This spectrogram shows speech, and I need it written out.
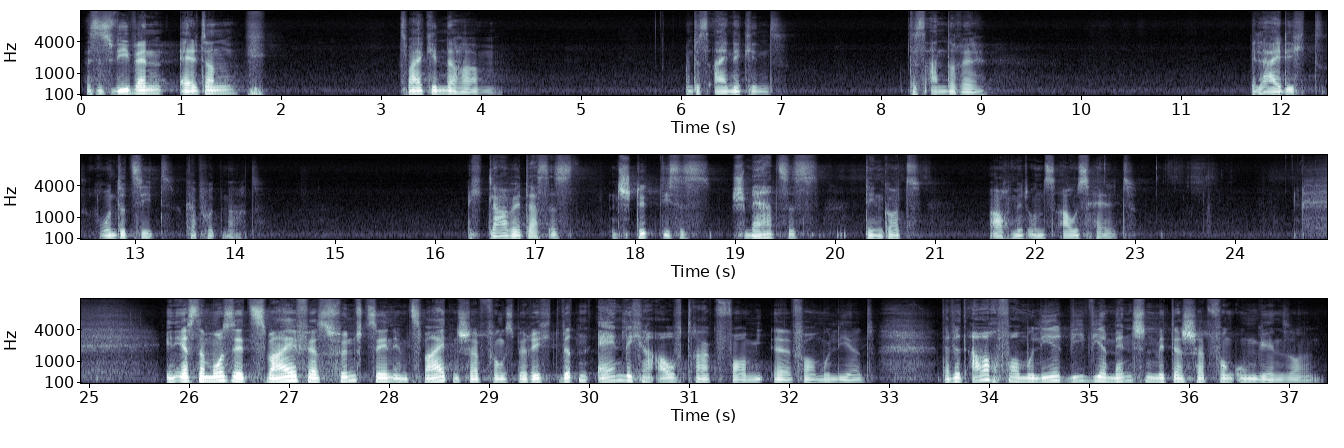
Es ist wie wenn Eltern zwei Kinder haben und das eine Kind das andere beleidigt, runterzieht, kaputt macht. Ich glaube, das ist ein Stück dieses Schmerzes, den Gott auch mit uns aushält. In 1. Mose 2, Vers 15 im zweiten Schöpfungsbericht wird ein ähnlicher Auftrag äh, formuliert. Da wird auch formuliert, wie wir Menschen mit der Schöpfung umgehen sollen.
